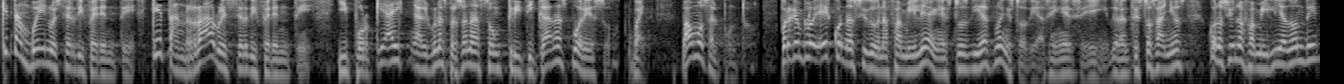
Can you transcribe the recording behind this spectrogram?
¿Qué tan bueno es ser diferente? ¿Qué tan raro es ser diferente? ¿Y por qué hay algunas personas son criticadas por eso? Bueno, vamos al punto. Por ejemplo, he conocido una familia en estos días, no en estos días, en ese, durante estos años, conocí una familia donde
